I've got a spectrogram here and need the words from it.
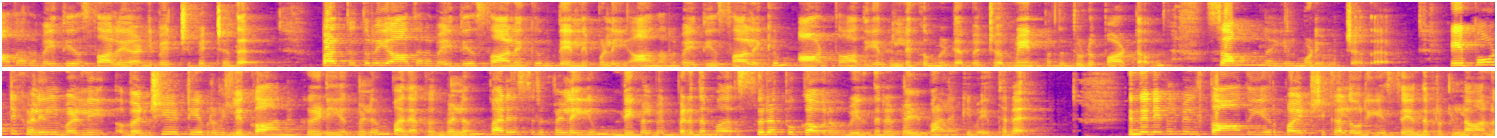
ஆதார வைத்தியசாலை அணி வெற்றி பெற்றது. பத்துத்துறை ஆதார வைத்தியசாலைக்கும் தெல்லிப்பள்ளி ஆதார வைத்தியசாலைக்கும் ஆண் தாதியர்களுக்கும் இடம்பெற்ற மேற்பந்து துடுப்பாட்டம் சமநிலையில் முடிவுற்றது. இப்போட்டிகளில் வெளி வெற்றியீட்டியவர்களுக்கான கேடயங்களும் பதக்கங்களும் பரிசுகளையும் நிகழ்வின் பிரதம சிறப்பு கௌரவ விருந்தினர்கள் வழங்கி வைத்தனர். இந்த நிகழ்வில் தாதியர் பயிற்சி கல்லூரியை சேர்ந்தவர்களான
